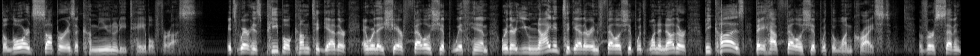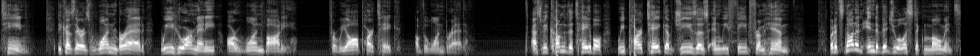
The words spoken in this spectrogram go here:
The Lord's Supper is a community table for us. It's where his people come together and where they share fellowship with him, where they're united together in fellowship with one another because they have fellowship with the one Christ verse 17. Because there is one bread, we who are many are one body, for we all partake of the one bread. As we come to the table, we partake of Jesus and we feed from him. But it's not an individualistic moment.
